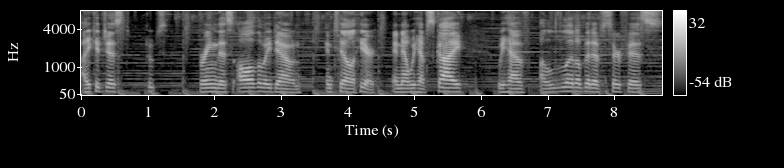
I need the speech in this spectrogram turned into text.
I could just, oops, bring this all the way down until here. And now we have sky, we have a little bit of surface.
